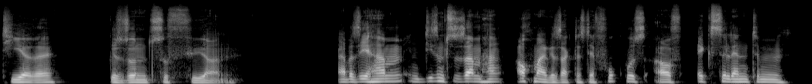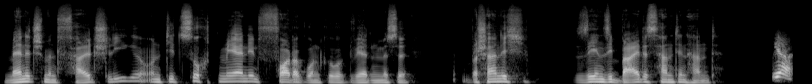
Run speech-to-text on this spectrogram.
Tiere gesund zu führen. Aber Sie haben in diesem Zusammenhang auch mal gesagt, dass der Fokus auf exzellentem Management falsch liege und die Zucht mehr in den Vordergrund gerückt werden müsse. Wahrscheinlich sehen Sie beides Hand in Hand. Ja,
